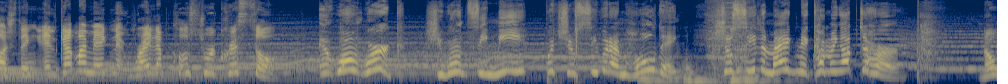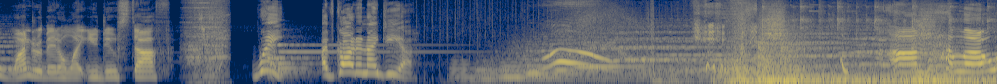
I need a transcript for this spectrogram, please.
Camouflage thing and get my magnet right up close to her crystal. It won't work. She won't see me, but she'll see what I'm holding. She'll see the magnet coming up to her. No wonder they don't let you do stuff. Wait, I've got an idea. Um, hello?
